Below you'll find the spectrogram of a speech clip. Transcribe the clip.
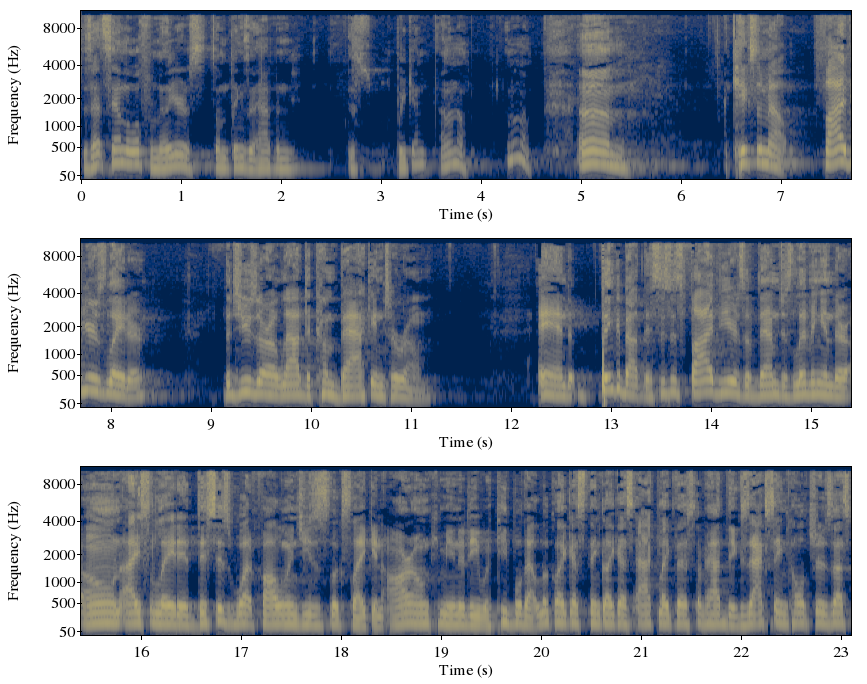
Does that sound a little familiar? Some things that happened this weekend? I don't know. I don't know. Um, kicks them out. Five years later, the Jews are allowed to come back into Rome. And think about this. This is five years of them just living in their own isolated. This is what following Jesus looks like in our own community with people that look like us, think like us, act like this, have had the exact same culture as us.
